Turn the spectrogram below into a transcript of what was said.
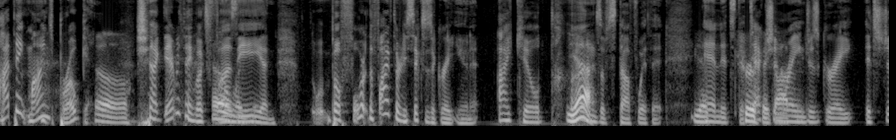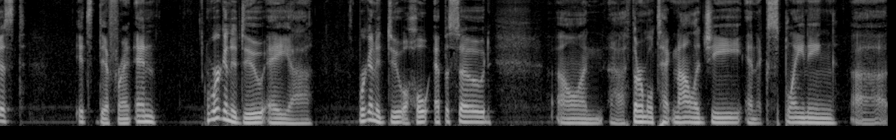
I think mine's broken." Oh, She like everything looks Oh, fuzzy and before the 536 is a great unit. I killed tons Yeah. of stuff with it. yeah, and its detection optic. range is great. It's just it's different. And we're going to do a uh we're going to do a whole episode on uh, thermal technology and explaining uh,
